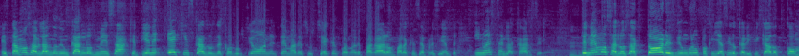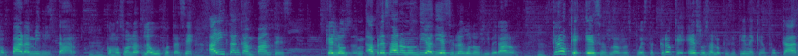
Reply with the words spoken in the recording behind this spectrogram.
Estamos hablando de un Carlos Mesa que tiene X casos de corrupción, el tema de sus cheques cuando le pagaron para que sea presidente y no está en la cárcel. Tenemos a los actores de un grupo que ya ha sido calificado como paramilitar, como son la, la UJC, ahí tan campantes, que los apresaron un día 10 y luego los liberaron. Creo que esa es la respuesta, creo que eso es a lo que se tiene que enfocar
